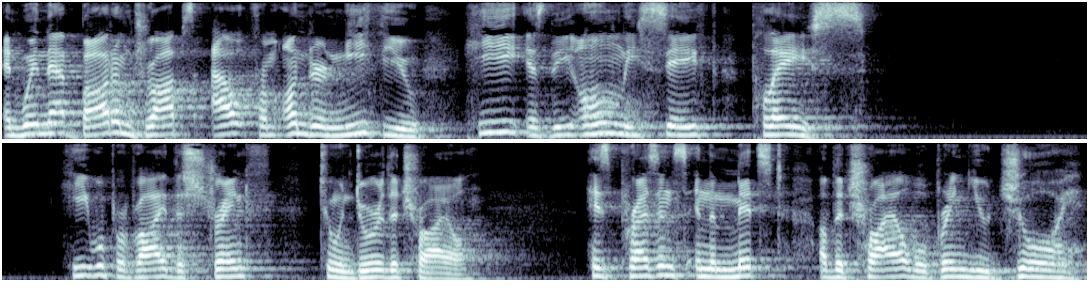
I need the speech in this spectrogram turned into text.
And when that bottom drops out from underneath you, He is the only safe place. He will provide the strength to endure the trial. His presence in the midst of the trial will bring you joy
